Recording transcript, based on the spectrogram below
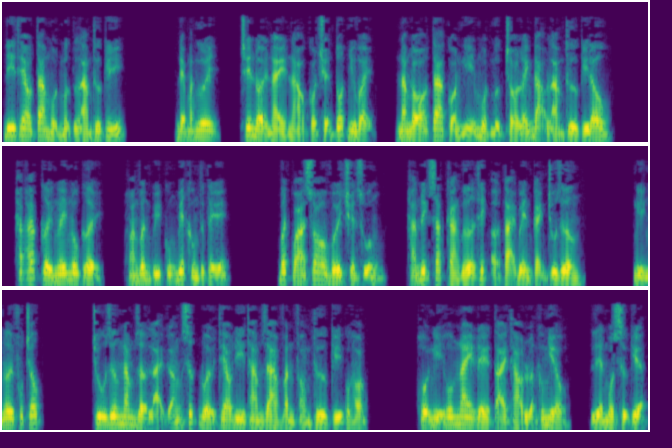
đi theo ta một mực làm thư ký. Đẹp mặt ngươi, trên đời này nào có chuyện tốt như vậy, năm đó ta còn nghĩ một mực cho lãnh đạo làm thư ký đâu. Hắc hắc cười ngây ngô cười, hoàng vân quý cũng biết không thực tế. Bất quá so với chuyển xuống, hắn đích sắc càng ưa thích ở tại bên cạnh chu dương. Nghỉ ngơi phút chốc chu dương 5 giờ lại gắng sức đuổi theo đi tham gia văn phòng thư ký của họ hội nghị hôm nay để tài thảo luận không nhiều, liền một sự kiện,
